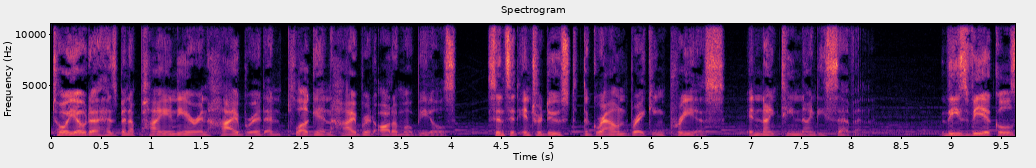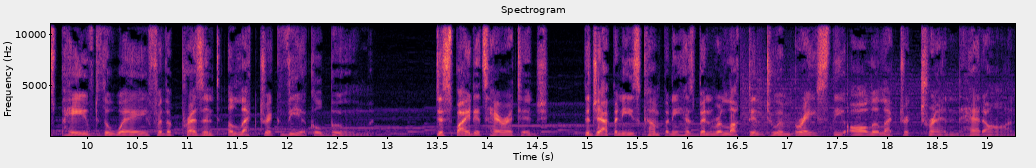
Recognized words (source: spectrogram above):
Toyota has been a pioneer in hybrid and plug-in hybrid automobiles since it introduced the groundbreaking Prius in 1997. These vehicles paved the way for the present electric vehicle boom. Despite its heritage, the Japanese company has been reluctant to embrace the all-electric trend head-on.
